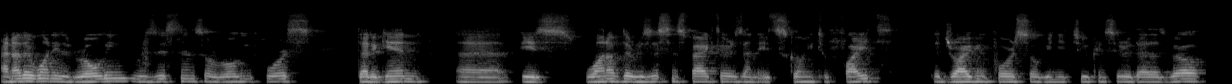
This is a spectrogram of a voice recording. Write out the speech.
Another one is rolling resistance or rolling force that again uh, is one of the resistance factors and it's going to fight the driving force, so we need to consider that as well.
